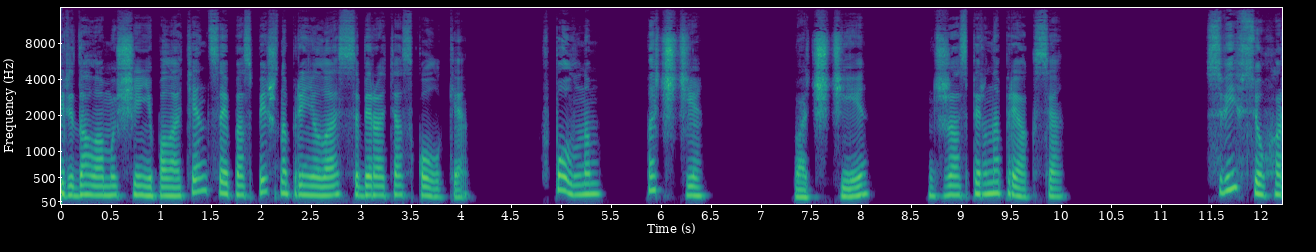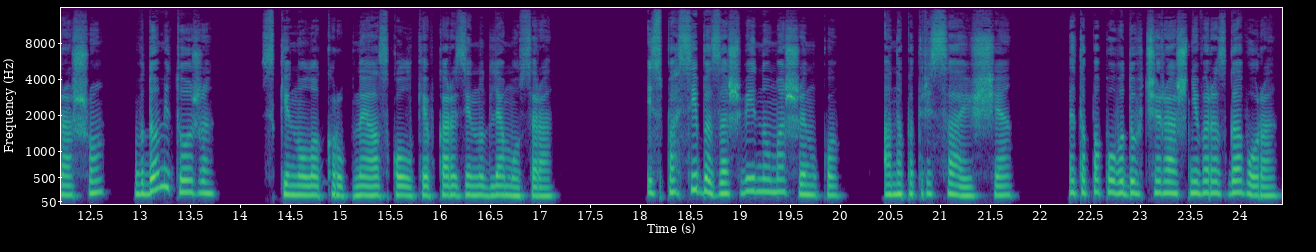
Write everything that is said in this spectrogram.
передала мужчине полотенце и поспешно принялась собирать осколки. «В полном. Почти. «Почти». Джаспер напрягся. «С Ви все хорошо, в доме тоже», скинула крупные осколки в корзину для мусора. «И спасибо за швейную машинку, она потрясающая. Это по поводу вчерашнего разговора».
